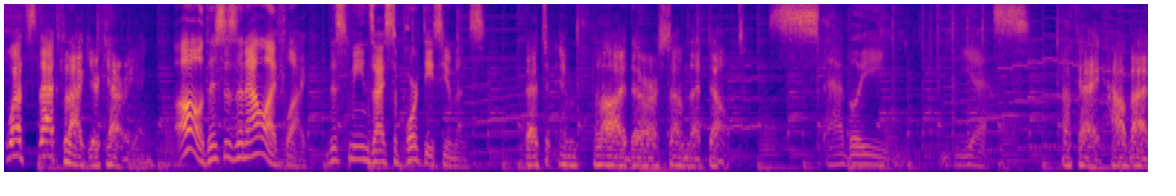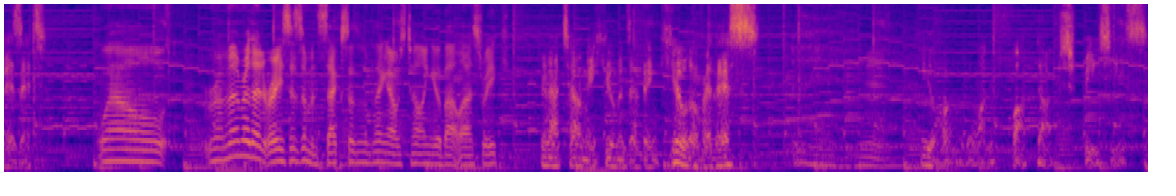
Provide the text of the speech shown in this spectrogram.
What's that flag you're carrying? Oh, this is an ally flag. This means I support these humans. That implied there are some that don't. Sadly, yes. Okay, how bad is it? Well, remember that racism and sexism thing I was telling you about last week? You're not telling me humans have been killed over this. You are one fucked up species.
